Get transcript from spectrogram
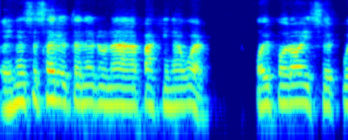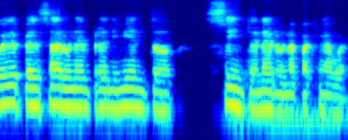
¿es necesario tener una página web? Hoy por hoy se puede pensar un emprendimiento sin tener una página web.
